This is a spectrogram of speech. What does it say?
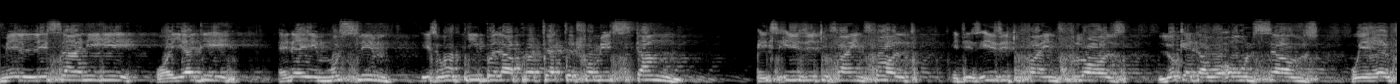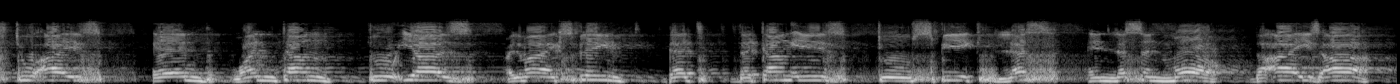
من لسانه ويده and a Muslim is who people are protected from his tongue. It's easy to find fault, it is easy to find flaws, look at our own selves. We have two eyes and one tongue, two ears. Ulama explain that the tongue is to speak less and listen more. The eyes are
